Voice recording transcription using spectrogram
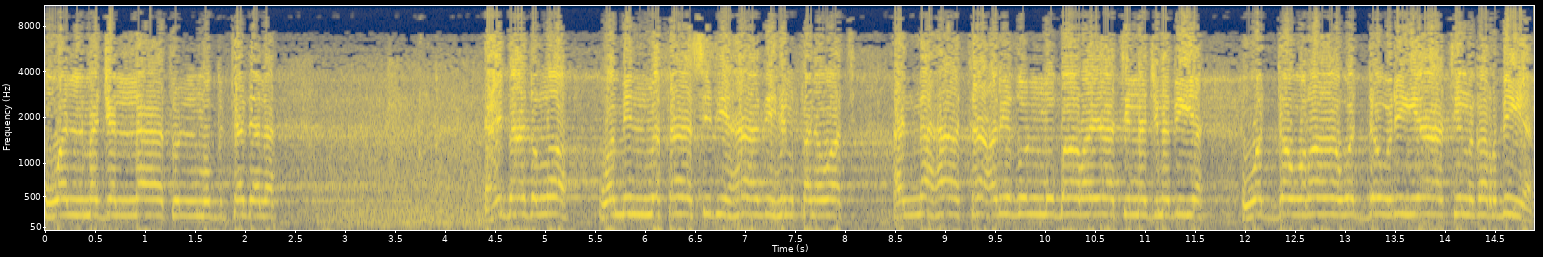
والمجلات المبتذلة. عباد الله ومن مفاسد هذه القنوات أنها تعرض المباريات الأجنبية والدورا والدوريات الغربية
